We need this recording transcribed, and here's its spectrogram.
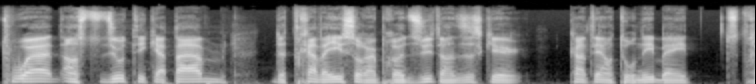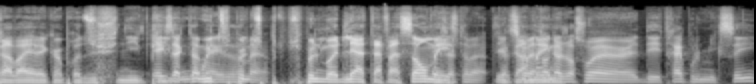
toi, en studio, t'es capable de travailler sur un produit, tandis que quand t'es en tournée, ben, tu travailles avec un produit fini. Exactement, Oui, tu peux, exactement. tu peux- tu peux le modeler à ta façon, mais Exactement. y a Tu quand même- Quand je reçois un- des tracks pour le mixer,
